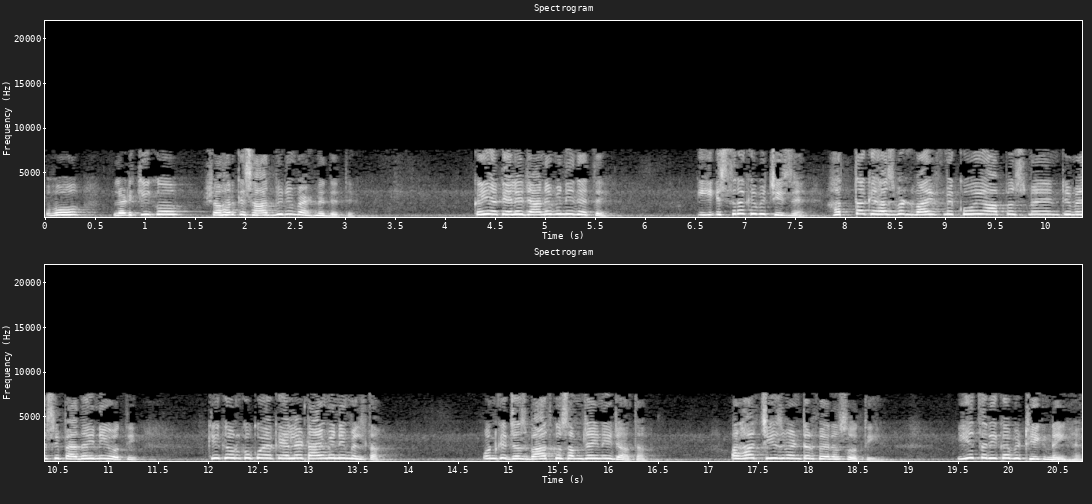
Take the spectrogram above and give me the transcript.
وہ لڑکی کو شوہر کے ساتھ بھی نہیں بیٹھنے دیتے۔ کئی اکیلے جانے بھی نہیں دیتے۔ اس طرح کی بھی چیزیں حتیٰ کہ ہسبینڈ وائف میں کوئی آپس میں انٹیمیسی پیدا ہی نہیں ہوتی۔ کیونکہ ان کو کوئی اکیلے ٹائم ہی نہیں ملتا۔ ان کے جذبات کو سمجھا ہی نہیں جاتا۔ اور ہر چیز میں انٹرفیئرنس ہوتی ہے۔ یہ طریقہ بھی ٹھیک نہیں ہے۔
